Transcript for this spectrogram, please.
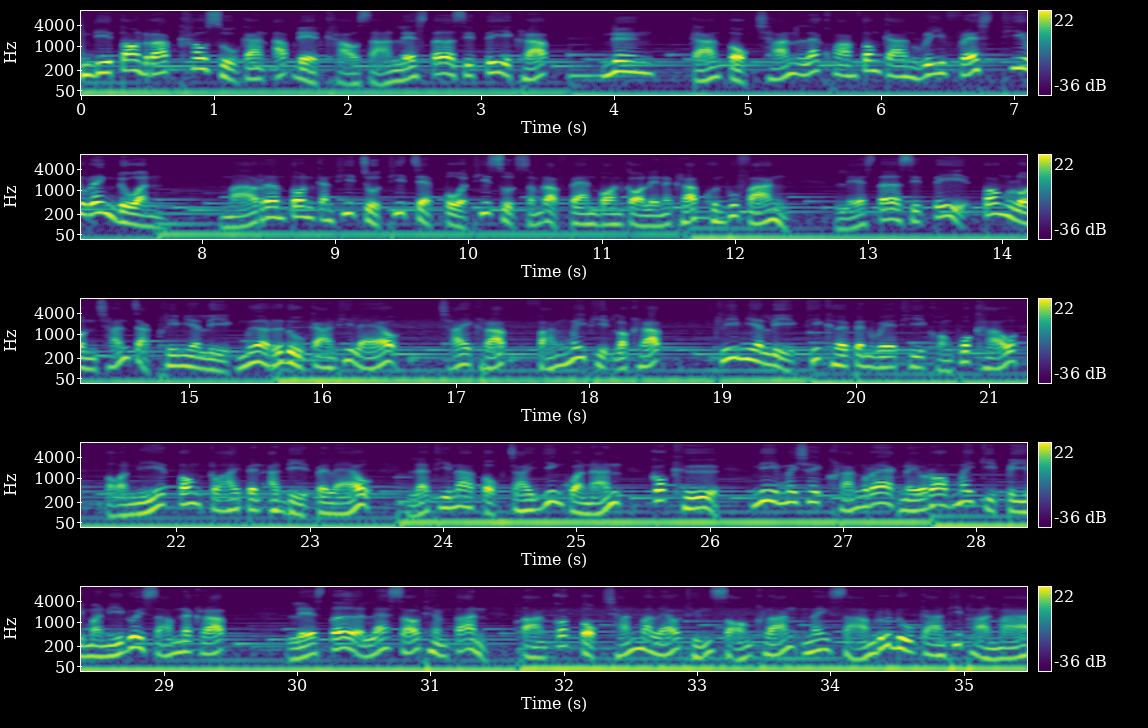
ยินดีต้อนรับเข้าสู่การอัปเดตข่าวสารเลสเตอร์ซิตี้ครับ 1. การตกชั้นและความต้องการรีเฟรชที่เร่งด่วน มาเริ่มต้นกันที่จุดที่เจ็บปวดที่สุดสำหรับแฟนบอลก่อนเลยนะครับ คุณผู้ฟังเลสเตอร์ซิตี้ต้องหล่นชั้นจากพรีเมียร์ลีกเมื่อฤดูกาลที่แล้ว ใช่ครับ ฟังไม่ผิดหรอกครับพรีเมียร์ลีกที่เคยเป็นเวทีของพวกเขา ตอนนี้ต้องกลายเป็นอดีตไปแล้ว และที่น่าตกใจยิ่งกว่านั้น ก็คือ นี่ไม่ใช่ครั้งแรกในรอบไม่กี่ปีมานี้ด้วยซ้ำนะครับ เลสเตอร์และเซาท์แฮมป์ตันต่างก็ตกชั้นมาแล้วถึง 2 ครั้งใน 3 ฤดูกาลที่ผ่านมา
